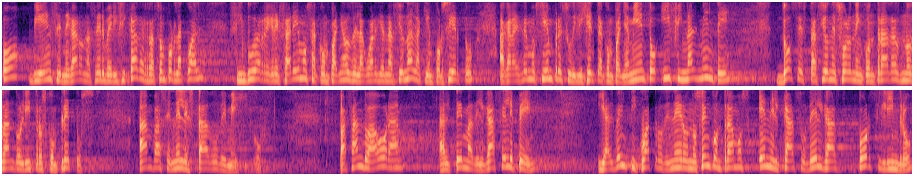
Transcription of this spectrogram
o bien se negaron a ser verificadas, razón por la cual sin duda regresaremos acompañados de la Guardia Nacional, a quien por cierto agradecemos siempre su diligente acompañamiento. Y finalmente dos estaciones fueron encontradas no dando litros completos ambas en el Estado de México. Pasando ahora al tema del gas LP, y al 24 de enero nos encontramos en el caso del gas por cilindro,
